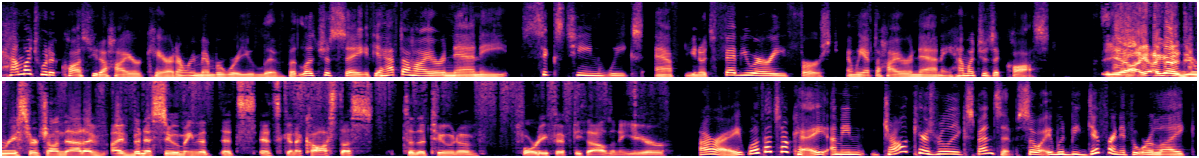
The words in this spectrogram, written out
how much would it cost you to hire care? I don't remember where you live, but let's just say if you have to hire a nanny 16 weeks after, you know, it's February 1st and we have to hire a nanny. How much does it cost? Yeah, I, I got to do research on that. I've I've been assuming that it's it's going to cost us to the tune of 40, 50,000 a year. All right. Well, that's okay. I mean, childcare is really expensive. So it would be different if it were like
